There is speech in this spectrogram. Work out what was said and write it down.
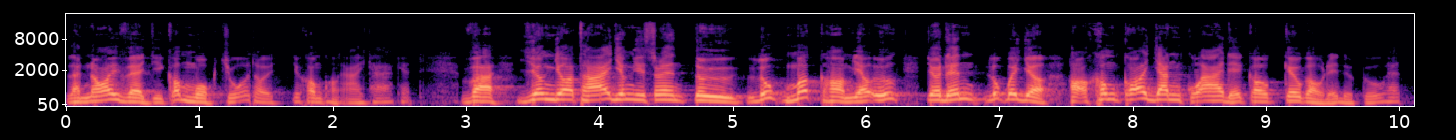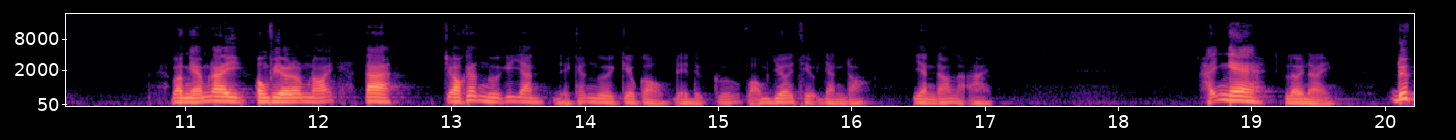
là nói về chỉ có một Chúa thôi chứ không còn ai khác hết. Và dân Do Thái, dân Israel từ lúc mất hòm giao ước cho đến lúc bây giờ họ không có danh của ai để cầu, kêu cầu để được cứu hết. Và ngày hôm nay ông phi ông nói ta cho các ngươi cái danh để các ngươi kêu cầu để được cứu. Và ông giới thiệu danh đó. Danh đó là ai? Hãy nghe lời này. Đức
